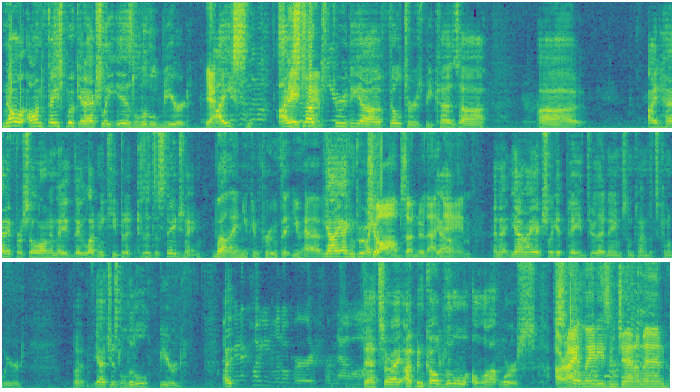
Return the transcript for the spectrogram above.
No, on Facebook it actually is Little Beard. Yeah. I Is sn- little- I snuck name. through the uh, filters because uh, uh, I'd had it for so long and they, they let me keep it because it's a stage name. Well, and you can prove that you have Yeah, I, I can prove I get- jobs under that yeah. name. And I, yeah, and I actually get paid through that name. Sometimes it's kind of weird, but yeah, just Little Beard. I'm I- gonna call you Little Bird from now on. That's all right. I've been called Little a lot worse. All right, ladies and gentlemen,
